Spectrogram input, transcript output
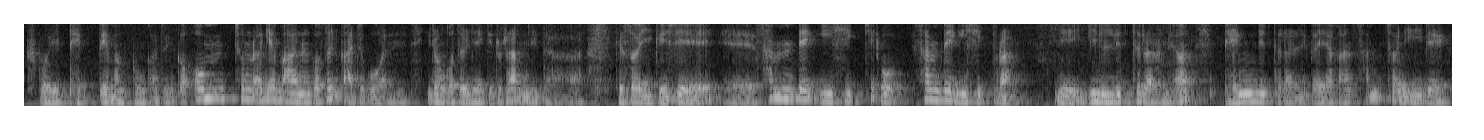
그거의 100배만큼 가지니까 엄청나게 많은 것을 가지고 온 이런 것을 얘기를 합니다. 그래서 이것이 320kg, 320g 이 1리터라면 100리터라니까 약 한 3,200,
